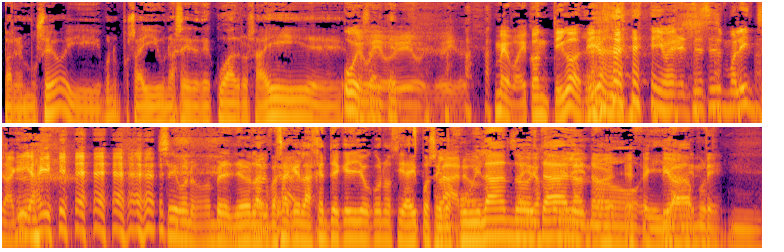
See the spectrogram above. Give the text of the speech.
para el museo y bueno pues hay una serie de cuadros ahí eh, Uy, no sé uy, qué- uy, uy. Me voy contigo, tío. Este es Molincha aquí. aquí. Sí, bueno, hombre, yo lo que pasa es que la gente que yo conocía ahí pues se ha ido Claro, jubilando se ha ido y tal, jubilando, y no, y ya, efectivamente. pues, mm,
